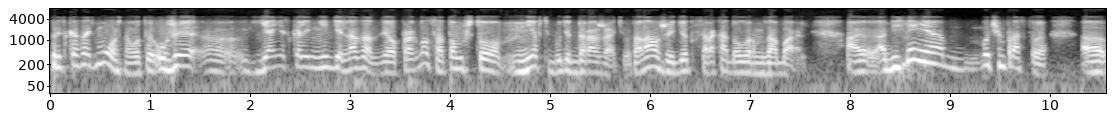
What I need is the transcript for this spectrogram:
предсказать можно. Вот уже э, я несколько недель назад сделал прогноз о том, что нефть будет дорожать. Вот она уже идет к 40 долларам за баррель. А объяснение очень простое. Э,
